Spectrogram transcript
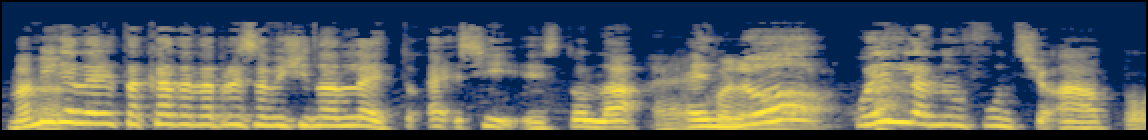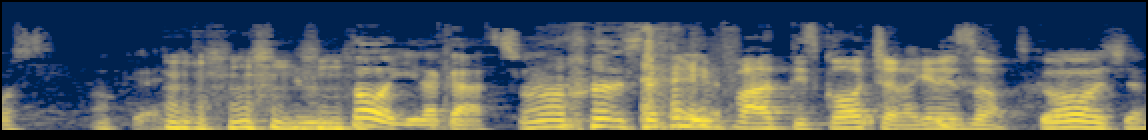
Ma mica Eh. l'hai attaccata alla presa vicino al letto? Eh sì, e sto là. Eh, e quella no, no. quella non funziona. Ah, a posto. Ok. Togli la cazzo, no? Eh, infatti, scocciala, che ne so. Scoccia.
